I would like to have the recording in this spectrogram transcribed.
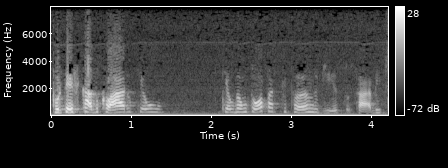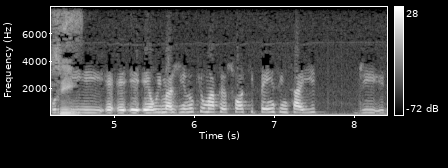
por ter ficado claro que eu que eu não estou participando disso, sabe? Porque eu imagino que uma pessoa que pensa em sair de,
